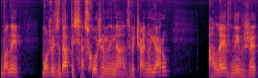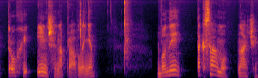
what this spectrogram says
вони можуть здатися схожими на звичайну яру, але в них вже трохи інше направлення. Вони так само, наче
